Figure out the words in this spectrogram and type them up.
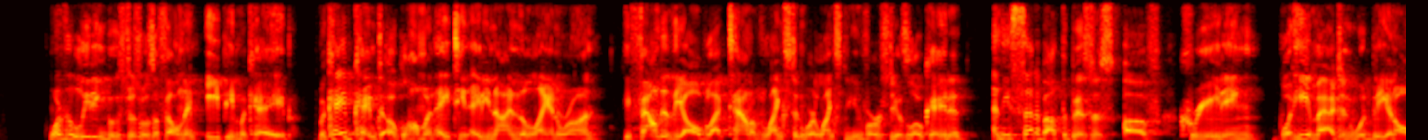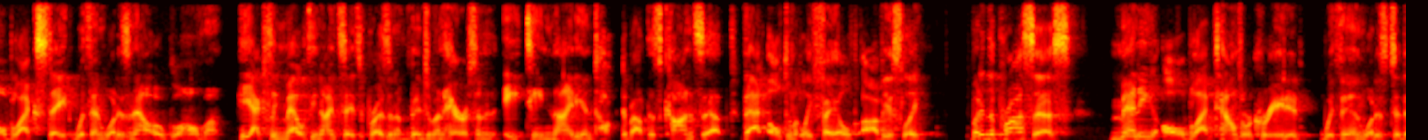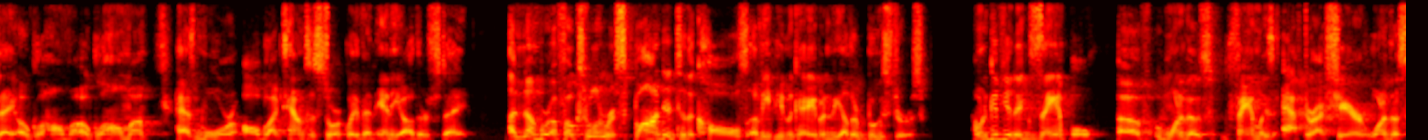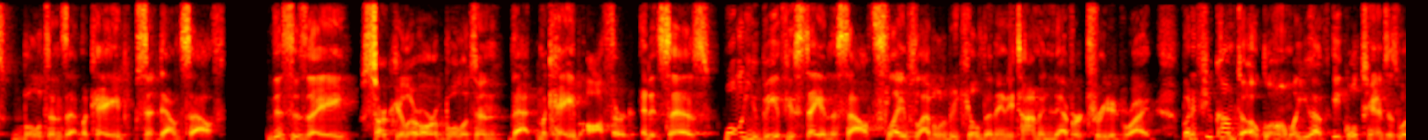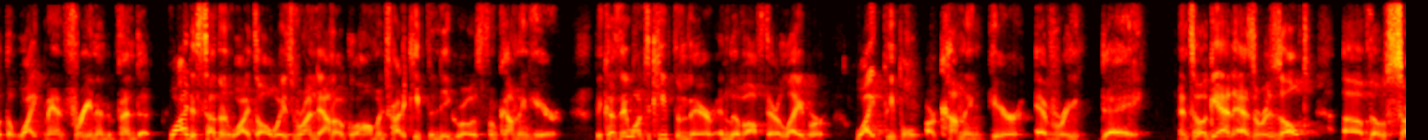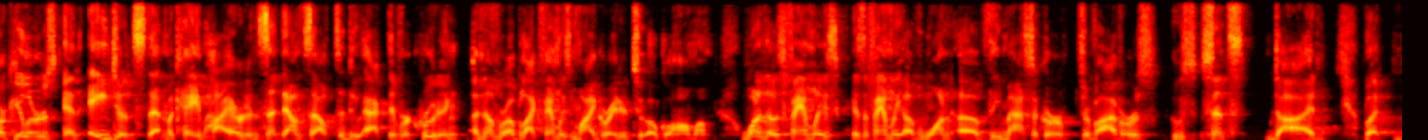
One of the leading boosters was a fellow named E.P. McCabe. McCabe came to Oklahoma in 1889 in the land run. He founded the all black town of Langston, where Langston University is located. And he set about the business of creating what he imagined would be an all black state within what is now Oklahoma. He actually met with the United States President Benjamin Harrison in 1890 and talked about this concept. That ultimately failed, obviously. But in the process, many all black towns were created within what is today Oklahoma. Oklahoma has more all black towns historically than any other state. A number of folks really responded to the calls of E.P. McCabe and the other boosters. I want to give you an example of one of those families after I share one of the bulletins that McCabe sent down south. This is a circular or a bulletin that McCabe authored, and it says, What will you be if you stay in the South? Slaves liable to be killed at any time and never treated right. But if you come to Oklahoma, you have equal chances with the white man, free and independent. Why do Southern whites always run down Oklahoma and try to keep the Negroes from coming here? Because they want to keep them there and live off their labor. White people are coming here every day. And so, again, as a result of those circulars and agents that McCabe hired and sent down south to do active recruiting, a number of black families migrated to Oklahoma. One of those families is the family of one of the massacre survivors who's since died, but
